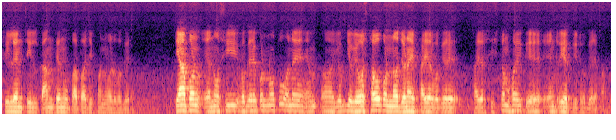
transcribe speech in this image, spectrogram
three lane chill, Kamdhenu, Papaji ફનવર્ડ વગેરે. ત્યાં પણ એનઓસી વગેરે પણ નહોતું અને એમ યોગ્ય વ્યવસ્થાઓ પણ ન જણાય ફાયર વગેરે, ફાયર સિસ્ટમ હોય કે એન્ટ્રી એક્ઝિટ વગેરે માટે.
